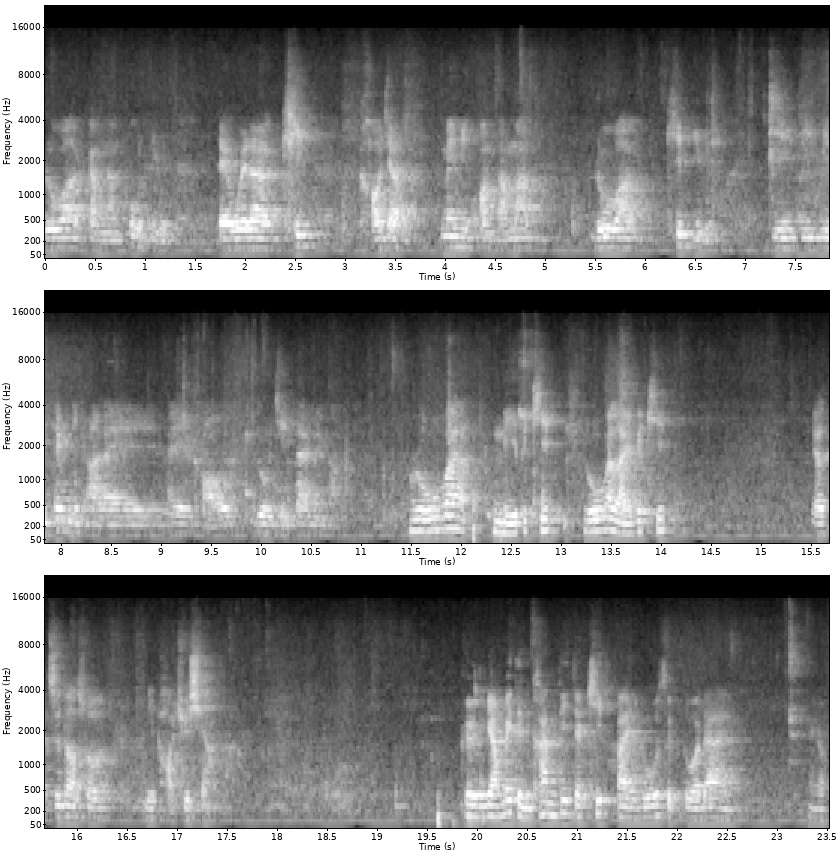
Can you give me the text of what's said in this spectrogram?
รู้ว่ากำลังพูดอยู่ แต่เวลาคิดเขาจะไม่มีความสามารถรู้ว่าคิดอยู่ มีมีมีเทคนิคอะไรให้เขาดูจิตได้ไหมครับ รู้ว่าหนีไปคิด รู้ว่าไหลไปคิด 要知道说 你跑去想了 คือยังไม่ถึงขั้นที่จะคิดไปรู้สึกตัวได้นะครับ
